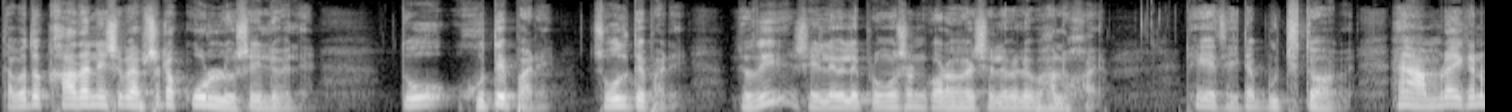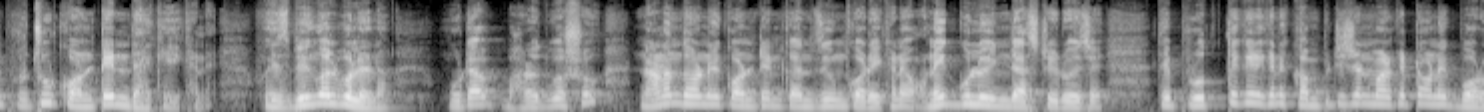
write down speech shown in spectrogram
তারপর তো খাদান এসে ব্যবসাটা করল সেই লেভেলে তো হতে পারে, চলতে পারে। যদি সেই লেভেলে প্রমোশন করা হয়, সেই লেভেলে ভালো হয়। ঠিক আছে, এটা বুঝতে হবে। হ্যাঁ আমরা এখানে প্রচুর কন্টেন্ট দেখে এখানে। ওয়েস্ট বেঙ্গল বলে না, গোটা ভারতবর্ষ নানান ধরনের কন্টেন্ট কনজিউম করে। এখানে অনেকগুলো ইন্ডাস্ট্রি রয়েছে। তাই প্রত্যেকের এখানে কম্পিটিশন মার্কেটটা অনেক বড়।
